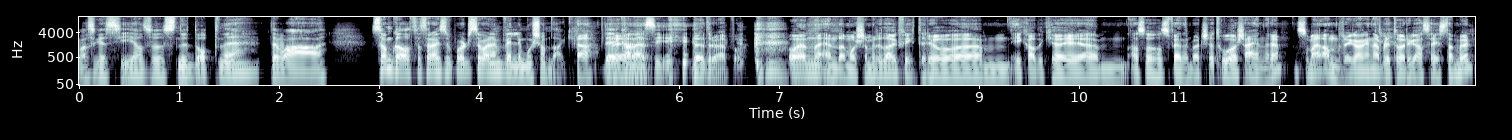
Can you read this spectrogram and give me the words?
hva skal jeg si, altså snudd opp ned. Det var som Galatasaray-supporter så var det en veldig morsom dag. Ja, det, det, kan jeg si. det tror jeg på. Og en enda morsommere dag fikk dere jo um, i Kadikøy, um, altså hos Fenerbahçe, to år seinere. Som er andre gangen jeg har blitt Torregass i Istanbul.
